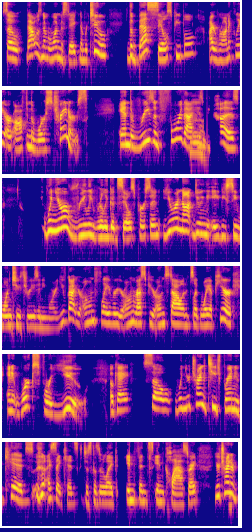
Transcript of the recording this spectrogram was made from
So that was number one mistake. Number two, the best salespeople, ironically, are often the worst trainers. And the reason for that mm. is because when you're a really, really good salesperson, you're not doing the ABC one, two, threes anymore. You've got your own flavor, your own recipe, your own style, and it's like way up here and it works for you. Okay. So when you're trying to teach brand new kids, I say kids just because they're like infants in class, right? You're trying to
